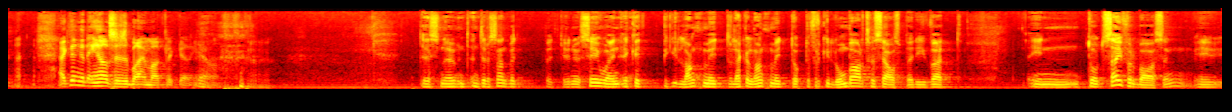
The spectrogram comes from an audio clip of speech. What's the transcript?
ek dink in Engels is dit baie makliker. Ja. Ja. Dis nou in- interessant wat wat jy nou sê Wayne, ek het bietjie lank met lekker lank met Dr. Frikkie Lombard gesels by die wat en tot sy verbasing eh,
